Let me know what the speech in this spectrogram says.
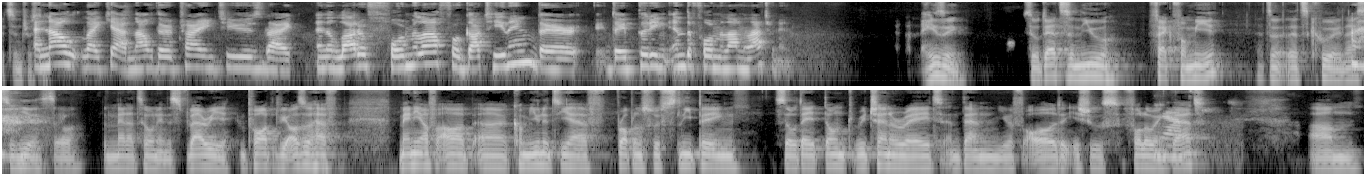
it's interesting. And now, like, yeah, now they're trying to use like, and a lot of formula for gut healing. They're they're putting in the formula melatonin. Amazing. So that's a new fact for me. That's a, that's cool. Nice to hear. So the melatonin is very important. We also have many of our uh, community have problems with sleeping, so they don't regenerate, and then you have all the issues following yeah. that. Um,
